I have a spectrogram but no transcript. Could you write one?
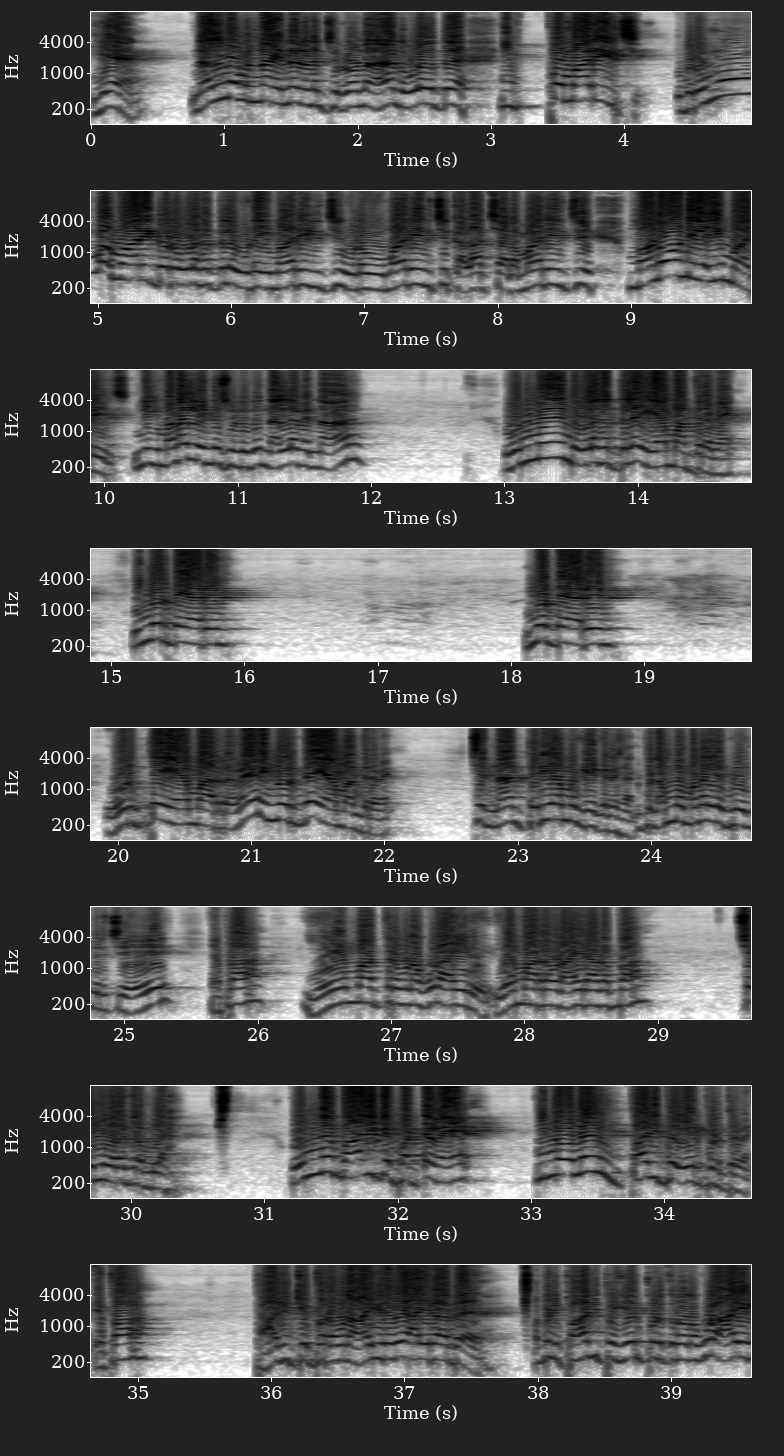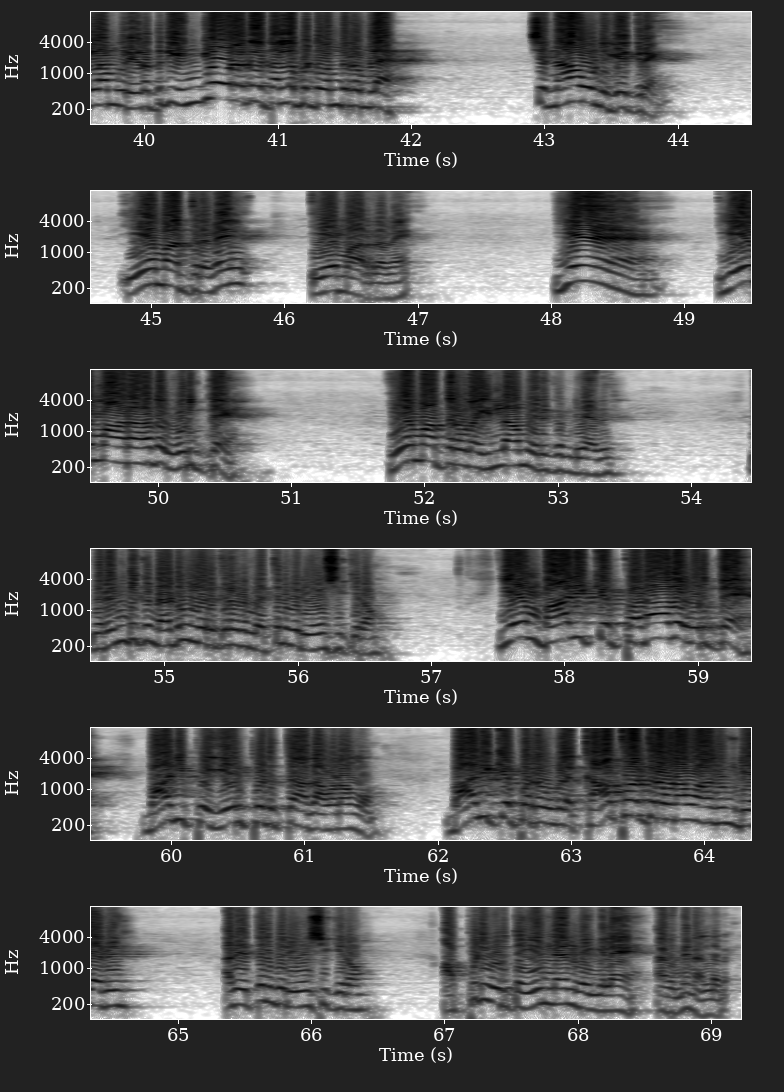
ஏன்? நல்லவன்னா என்ன நினைச்சிடுறோம்னா அந்த உலகத்தை இப்ப மாறிடுச்சு. இப்ப ரொம்ப மாறிட்டு வர உலகத்துல உடை மாறிடுச்சு உணவு மாறிடுச்சு கலாச்சாரம் மாறிடுச்சு மனோநிலையும் மாறிடுச்சு. இன்னைக்கு மணல் என்ன சொல்லுது? நல்லவன்னா ஒண்ணு இந்த உலகத்துல ஏமாத்துறவன். இன்னொருத்தன் யாரு? இன்னொருத்தன் யாரு? ஒருத்தன் ஏமாறுறவன் இன்னொருத்தன் ஏமாந்துறவன். சரி நான் தெரியாம கேட்கிறேன் சார். இப்ப நம்ம மனதில் எப்படி வந்துருச்சு? எப்பா ஏமாத்துறவனா கூட ஆயிரு. ஏமாறுறவன் ஆயிராதப்பா. சொல்லி வளர்க்குறோம்ல. ஒண்ணு பாதிக்கப்பட்டவன் இன்னொன்னு பாதிப்பை ஏற்படுத்துறவன். எப்பா பாதிக்கப்படுறவன் ஆயிரவே ஆயிராத. அப்ப நீ பாதிப்பை ஏற்படுத்துறவன கூட ஆயிரலாம்ங்கிற இடத்துக்கு எங்கேயோ ஒரு இடத்துல தள்ளப்பட்டு வந்துடுறோம்ல. சரி நான் ஒன்று கேட்குறேன் ஏமாத்துறவன் ஏமாறுறவன். ஏன் ஏமாறாத ஒருத்தன் ஏமாத்துறவனா இல்லாமல் இருக்க முடியாது? இந்த ரெண்டுக்கு நடுவில் இருக்கிற நம்ம எத்தனை பேர் யோசிக்கிறோம்? ஏன் பாதிக்கப்படாத ஒருத்தன் பாதிப்பை ஏற்படுத்தாத அவனவும் பாதிக்கப்படுறவங்களை காப்பாற்றுறவனாவும் ஆக முடியாது? அதை எத்தனை பேர் யோசிக்கிறோம்? அப்படி ஒருத்தன் இருந்தான்னு வைங்களேன் அவன் நல்லவன்.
